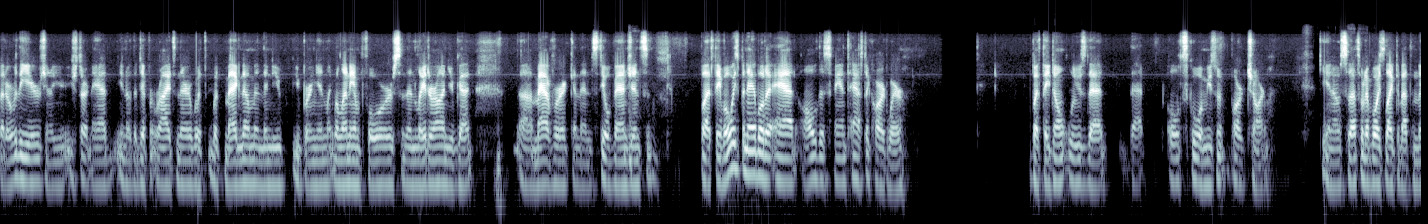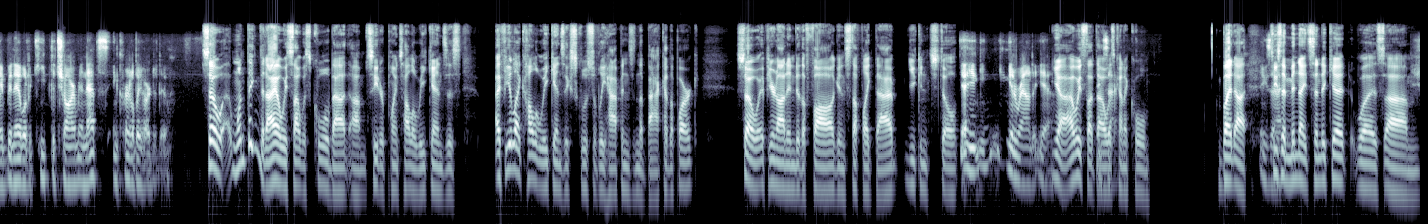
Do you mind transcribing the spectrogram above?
but over the years, you know, you, you're starting to add, you know, the different rides in there with with Magnum, and then you you bring in like Millennium Force, and then later on you've got uh, Maverick, and then Steel Vengeance. But they've always been able to add all this fantastic hardware but they don't lose that that old school amusement park charm. You know, so that's what I've always liked about them. They've been able to keep the charm, and that's incredibly hard to do. So one thing that I always thought was cool about um, Cedar Point's HalloWeekends is I feel like HalloWeekends exclusively happens in the back of the park. So if you're not into the fog and stuff like that, you can still. Yeah, you, can get around it. Yeah, Yeah, I always thought that was kind of cool. But uh, you said. Midnight Syndicate was um,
